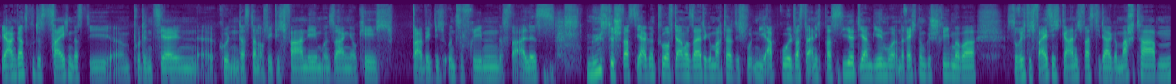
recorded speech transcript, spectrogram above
ja, ein ganz gutes Zeichen, dass die ähm, potenziellen äh, Kunden das dann auch wirklich wahrnehmen und sagen, okay, ich war wirklich unzufrieden. Das war alles mystisch, was die Agentur auf der anderen Seite gemacht hat. Ich wurde nie abgeholt, was da eigentlich passiert. Die haben jeden Monat eine Rechnung geschrieben, aber so richtig weiß ich gar nicht, was die da gemacht haben.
